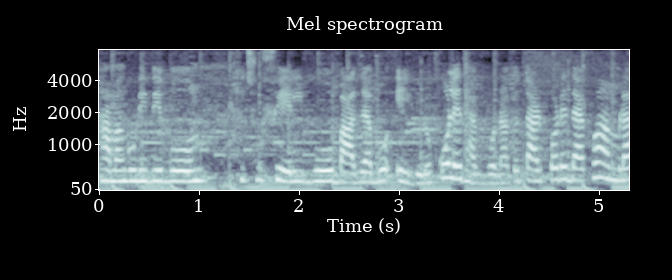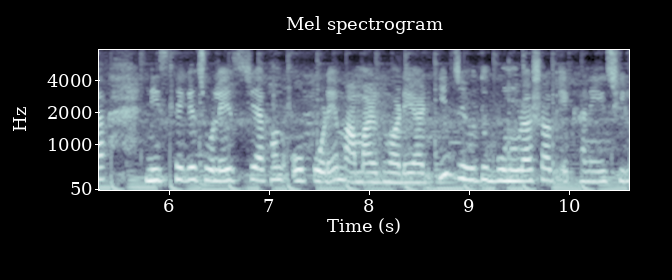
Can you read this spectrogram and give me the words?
হামাগুড়ি দেবো, কিছু ফেলব, বাজাবো, এইগুলো কোলে থাকব না। তো তারপরে দেখো আমরা নিচ থেকে চলে এসেছি এখন ওপরে মামার ঘরে আর কি, যেহেতু বনুরা সব এখানেই ছিল।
